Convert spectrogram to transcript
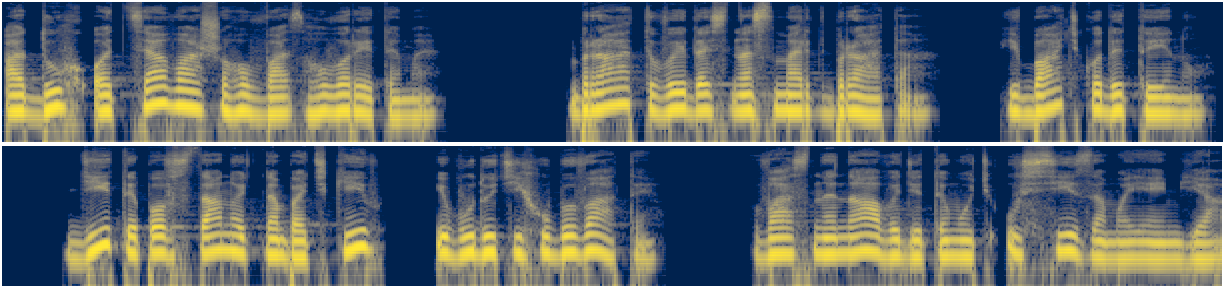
а дух Отця вашого в вас говоритиме. Брат видасть на смерть брата, і батько дитину. Діти повстануть на батьків і будуть їх убивати. Вас ненавидітимуть усі за моє ім'я.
